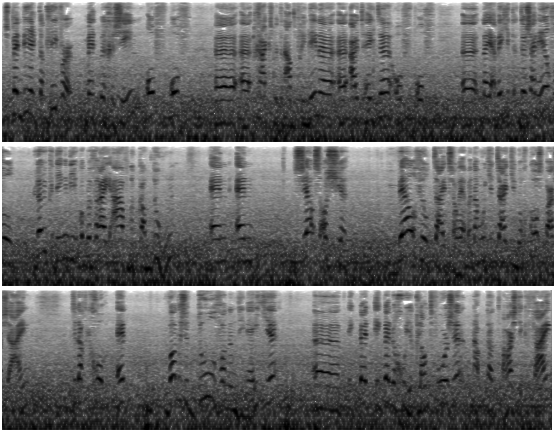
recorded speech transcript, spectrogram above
spendeer ik dat liever met mijn gezin. Of, of ga ik eens met een aantal vriendinnen uit eten. Of, of nou ja, weet je, er zijn heel veel leuke dingen die ik op een vrije avonden kan doen. En, en zelfs als je wel veel tijd zou hebben, dan moet je tijdje nog kostbaar zijn. Toen dacht ik, goh, en wat is het doel van een dinertje? Uh, ik, ben, ik ben een goede klant voor ze. Nou, dat hartstikke fijn.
